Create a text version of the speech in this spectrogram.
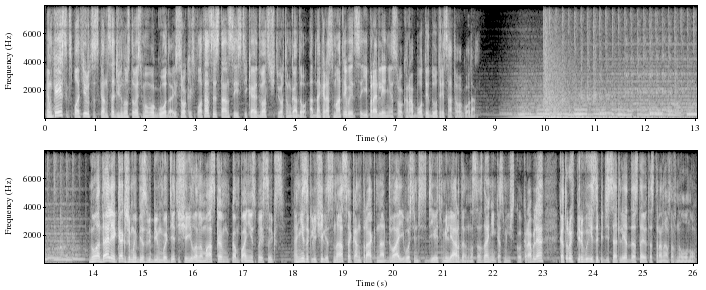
МКС эксплуатируется с конца 1998 года, и срок эксплуатации станции истекает в 2024 году, однако рассматривается и продление срока работы до 30 года. Ну а далее, как же мы без любимого детища Илона Маска, компании SpaceX? Они заключили с НАСА контракт на 2,89 миллиарда на создание космического корабля, который впервые за 50 лет доставит астронавтов на Луну.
